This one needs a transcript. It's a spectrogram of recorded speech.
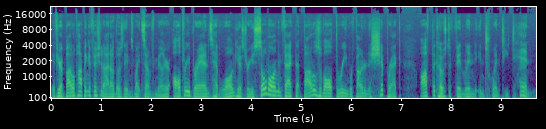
If you're a bottle popping aficionado, those names might sound familiar. All three brands have long histories, so long, in fact, that bottles of all three were found in a shipwreck off the coast of Finland in 2010,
